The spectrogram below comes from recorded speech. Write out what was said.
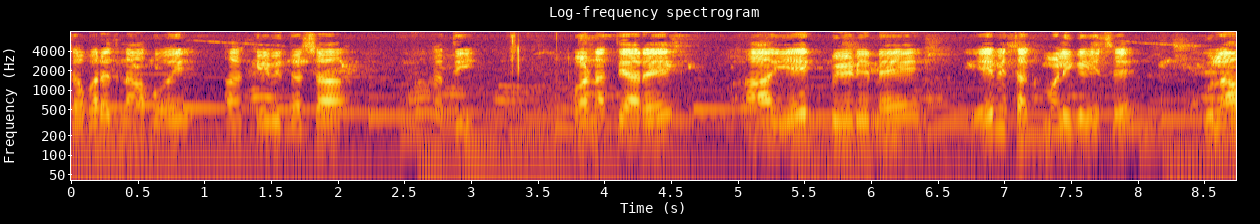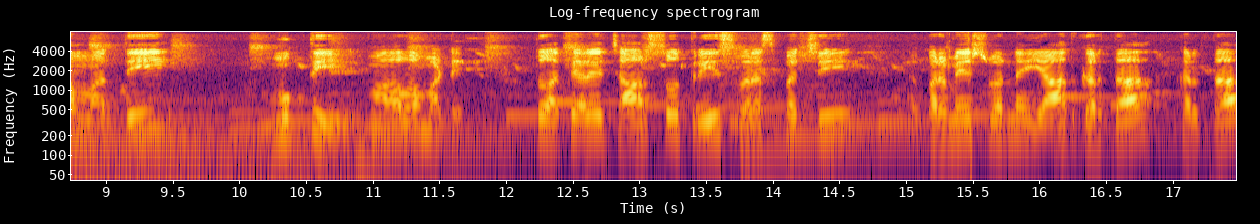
ખબર જ ના હોય આ કેવી દશા હતી. પણ અત્યારે આ એક પેઢીને એવી તક મળી ગઈ છે, ગુલામમાંથી મુક્તિમાં આવવા માટે. તો અત્યારે ચારસો ત્રીસ વર્ષ પછી પરમેશ્વરને યાદ કરતા કરતા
